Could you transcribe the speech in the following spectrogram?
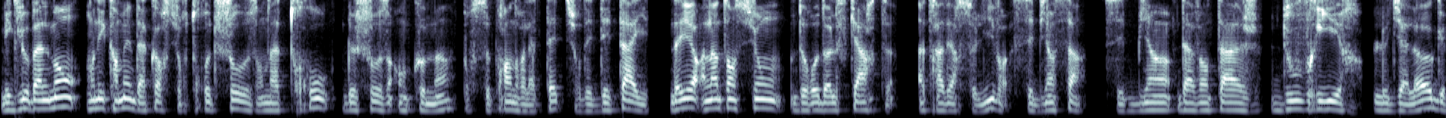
Mais globalement, on est quand même d'accord sur trop de choses, on a trop de choses en commun pour se prendre la tête sur des détails. D'ailleurs, l'intention de Rodolphe Carte à travers ce livre, c'est bien ça. C'est bien davantage d'ouvrir le dialogue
